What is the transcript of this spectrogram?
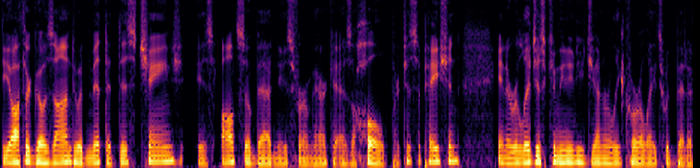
The author goes on to admit that this change is also bad news for America as a whole. Participation in a religious community generally correlates with better,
